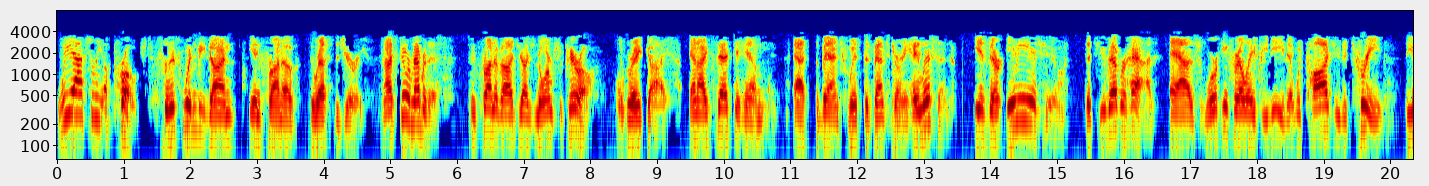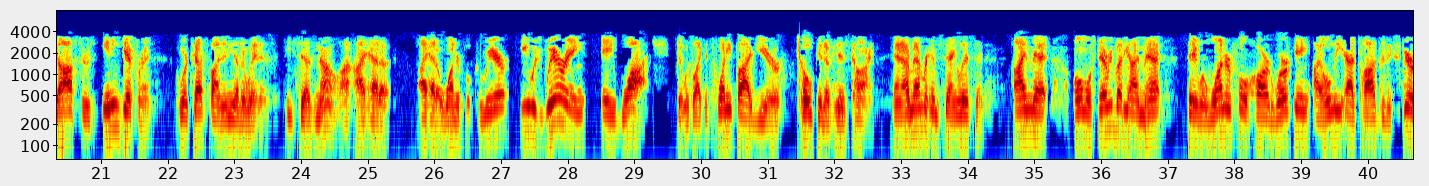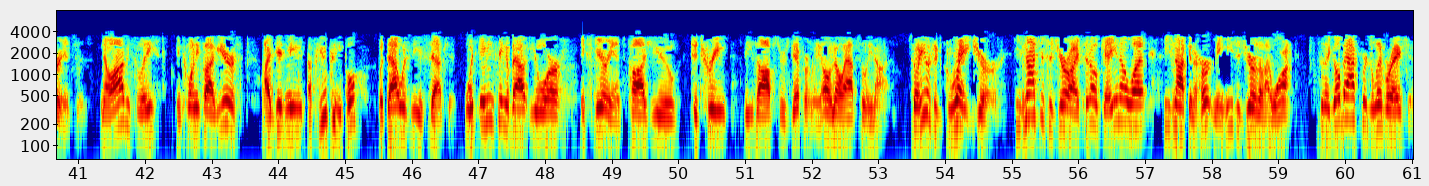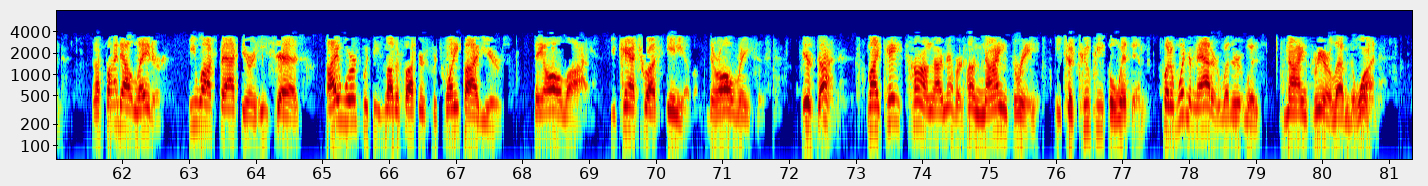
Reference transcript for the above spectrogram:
We actually approached, so this wouldn't be done in front of the rest of the jury. And I still remember this. In front of uh, Judge Norm Shapiro, a great guy. And I said to him, at the bench with the defense attorney, hey, listen, is there any issue that you've ever had as working for LAPD that would cause you to treat the officers any different who are testifying any other witness? He says, no, I, I had a, I had a wonderful career. He was wearing a watch that was like a 25 year token of his time. And I remember him saying, listen, I met almost everybody I met they were wonderful, hardworking. I only had positive experiences. Now, obviously, in 25 years, I did meet a few people, but that was the exception. Would anything about your experience cause you to treat these officers differently? Oh, no, absolutely not. So he was a great juror. He's not just a juror. I said, okay, you know what? He's not going to hurt me. He's a juror that I want. So they go back for deliberation, and I find out later. He walks back there and he says, I worked with these motherfuckers for 25 years. They all lie. You can't trust any of them. They're all racist. It was done. My case hung, I remember it hung 9-3. He took two people with him, but it wouldn't have mattered whether it was 9-3 or 11 to 1.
